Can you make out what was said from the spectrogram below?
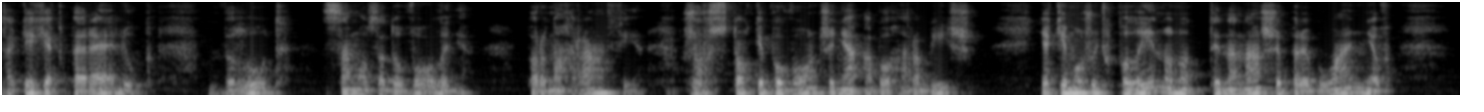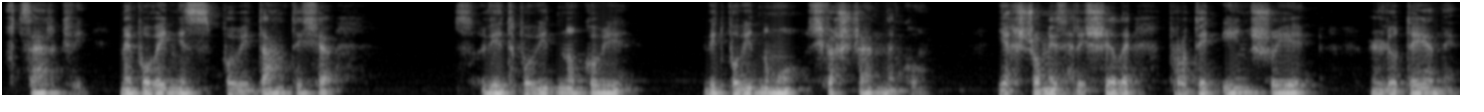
таких як перелюб, блуд, самозадоволення, порнографія, жорстоке поводження або грабіж, які можуть вплинути на наше перебування в, в церкві, ми повинні сповідатися відповіднокові, відповідному священнику. Якщо ми згрішили проти іншої людини,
